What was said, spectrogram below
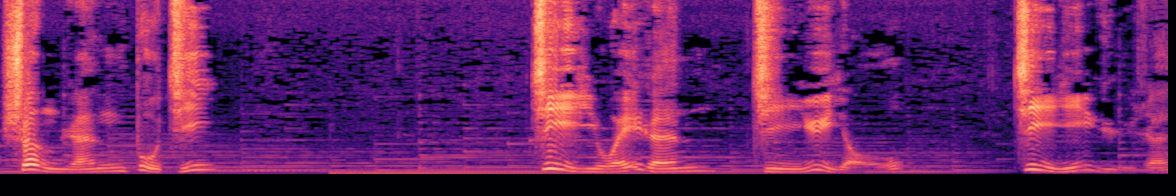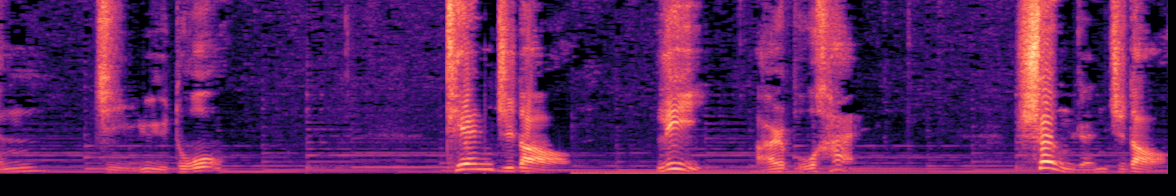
圣人不积。既以为人，己欲有；既以与人，己欲多。天之道，利而不害；圣人之道，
